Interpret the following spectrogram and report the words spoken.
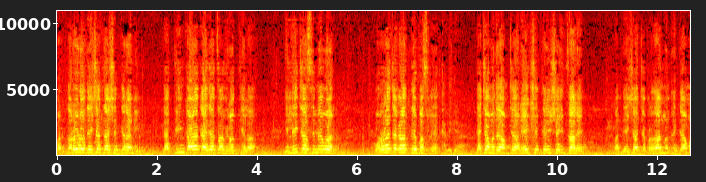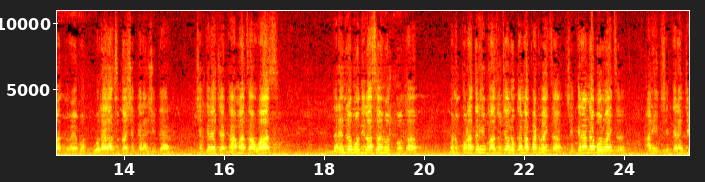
पण करोडो देशातल्या शेतकऱ्यांनी त्या तीन काळ्या कायद्याचा विरोध केला. दिल्लीच्या सीमेवर कोरोनाच्या काळात ते बसले त्याच्यामध्ये आमचे अनेक शेतकरी शहीद झाले. पण देशाचे प्रधानमंत्री त्या बोलायला सुद्धा शेतकऱ्यांशी तयार नाही. शेतकऱ्याच्या घामाचा वास नरेंद्र मोदीला सहन होत नव्हता. म्हणून कोणातरी बाजूच्या लोकांना पाठवायचा शेतकऱ्यांना बोलवायचं आणि शेतकऱ्यांची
